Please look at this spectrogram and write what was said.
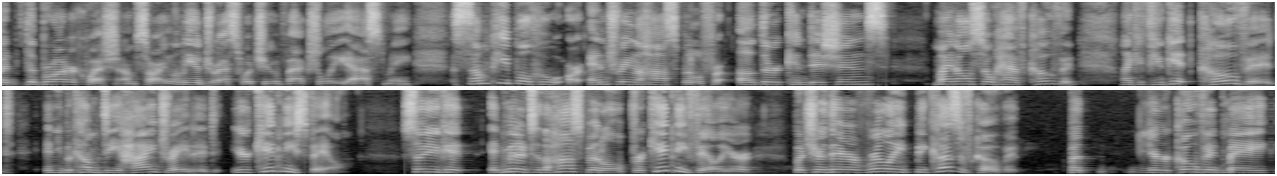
But the broader question, I'm sorry, let me address what you've actually asked me. Some people who are entering the hospital for other conditions might also have COVID. Like if you get COVID and you become dehydrated, your kidneys fail. So you get admitted to the hospital for kidney failure, but you're there really because of COVID. But your COVID may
